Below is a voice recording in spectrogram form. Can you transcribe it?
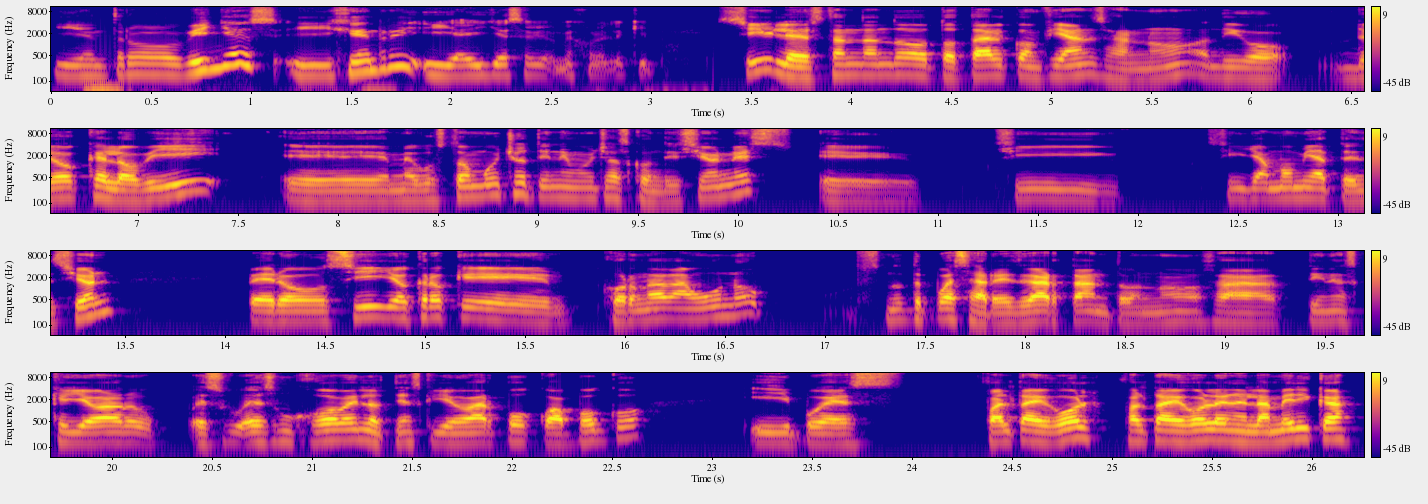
y entró Viñas y Henry y ahí ya se vio mejor el equipo. Sí, le están dando total confianza, ¿no? Digo, yo que lo vi, eh, me gustó mucho, tiene muchas condiciones, eh, sí, sí llamó mi atención, pero sí, yo creo que jornada uno, pues no te puedes arriesgar tanto, ¿no? O sea, tienes que llevar, es, es un joven, lo tienes que llevar poco a poco, y pues falta de gol, falta de gol en el América,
